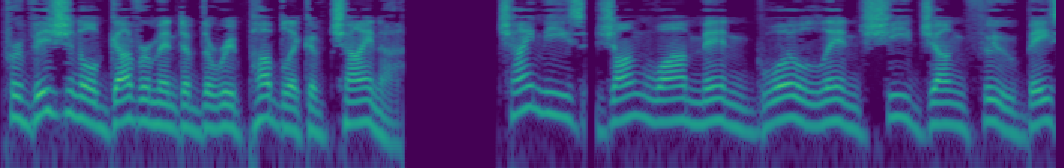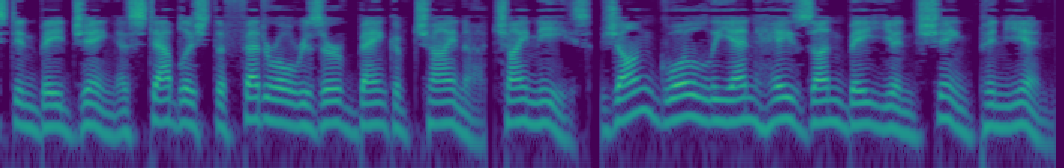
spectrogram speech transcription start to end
Provisional Government of the Republic of China Chinese, Zhonghua Min Guo Lin Shi Zheng Fu based in Beijing established the Federal Reserve Bank of China Chinese, Zhang Guo Lian He Zunbei Yin Xing Pinyin,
